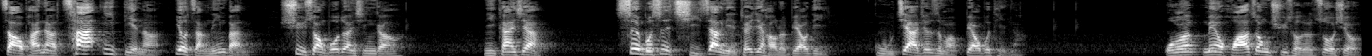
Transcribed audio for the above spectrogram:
早盘呢差一点呢又涨停板续创波段新高，你看一下是不是起涨点推荐好的标的？股价就是什么飙不停啊！我们没有哗众取宠的作秀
